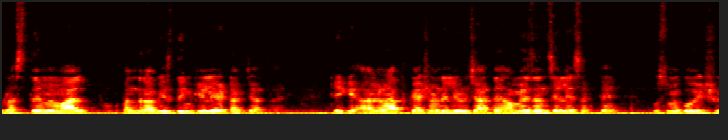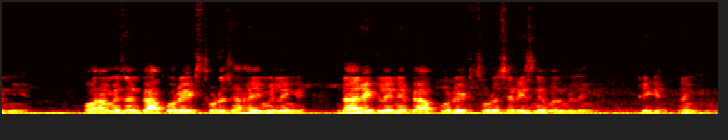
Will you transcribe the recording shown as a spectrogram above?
रास्ते में माल पंद्रह बीस दिन के लिए अटक जाता है। ठीक है, अगर आप कैश ऑन डिलीवरी चाहते हैं अमेजन से ले सकते हैं, उसमें कोई इशू नहीं है। और अमेजन पे आपको रेट्स थोड़े से हाई मिलेंगे डायरेक्ट लेने पे आपको रेट्स थोड़े से रीजनेबल मिलेंगे। ठीक है थैंक यू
